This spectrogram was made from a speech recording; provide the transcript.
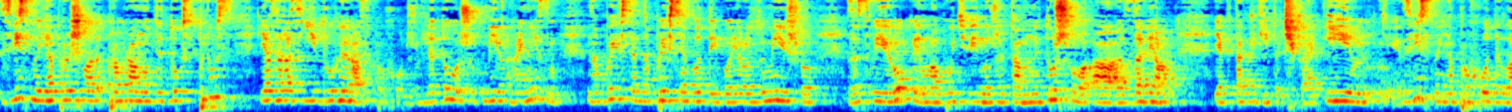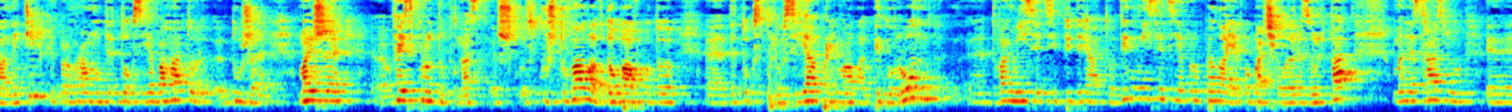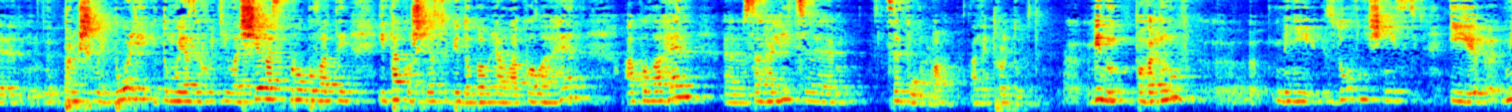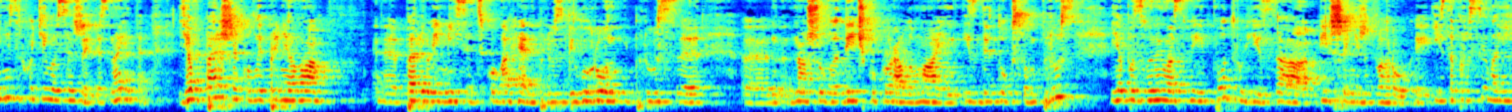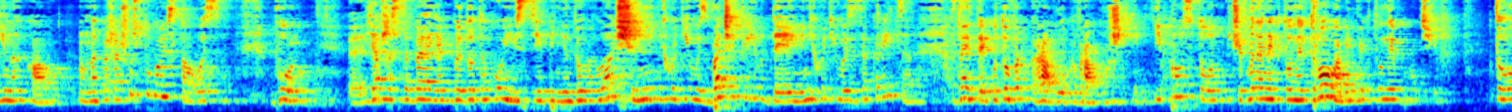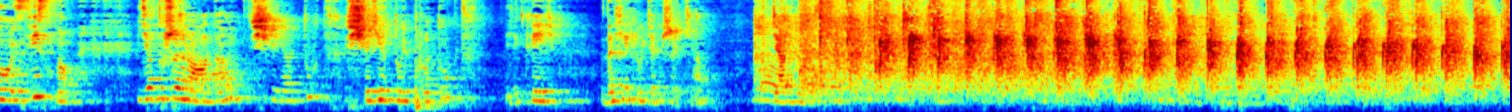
Звісно, я пройшла програму Детокс Plus. Я зараз її другий раз проходжу для того, щоб мій організм напився, напився води, бо я розумію, що за свої роки, мабуть, він уже там не то що, а завяв, як та квіточка. І звісно, я проходила не тільки програму Детокс, я багато е, дуже майже е, весь продукт нас ш- скуштувала в добавку до е, Детокс Плюс. Я приймала білурон е, два місяці підряд. Один місяць я пропила, я побачила результат. Мене зразу е, пройшли болі, і тому я захотіла ще раз спробувати. І також я собі додавала колаген. А колаген е, взагалі це, це бомба, а не продукт. Е, Він повернув е, мені зовнішність, і е, мені захотілося жити. Знаєте, я вперше, коли прийняла е, перший місяць колаген плюс білурон і плюс е, нашу водичку Coral Mine із детоксом плюс. Я позвонила своїй подругі за більше ніж два роки і запросила її на каву. Вона каже, що з тобою сталося? Бо е, я вже себе якби до такої степені довела, що мені не хотілося бачити людей, мені хотілося закритися, знаєте, як ото равлик в ракушці. І просто, щоб мене ніхто не трогав і ніхто не бачив. То, звісно, Я дуже рада, що я тут, що є той продукт, який dać ludziom życia. Dziękuję.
